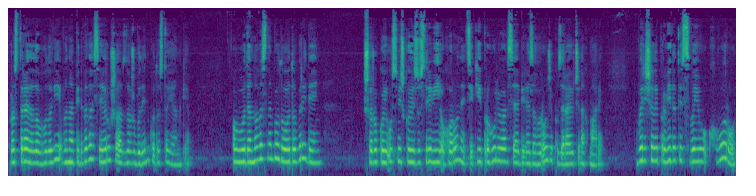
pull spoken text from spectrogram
Прострелила в голові, вона підвелася і рушила вздовж будинку до стоянки. О, давно вас не було, добрий день. Широкою усмішкою зустрів її охоронець, який прогулювався біля загорожі, позираючи на хмари. Вирішили провідати свою хвору,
